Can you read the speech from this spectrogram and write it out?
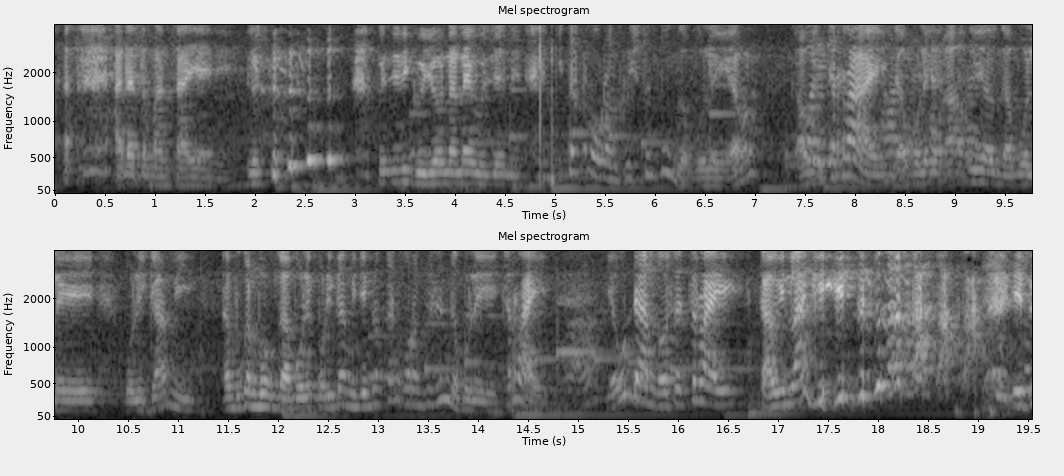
Ada teman saya ini. Mesti ini guyonan ya Gus ini. Kita kan orang Kristen tuh nggak boleh apa? Kawin Poligami. cerai, Oh, nggak iya, boleh kawin ah, cerai. iya nggak boleh poligami. Eh, bukan bo- nggak boleh poligami, dia bilang kan orang Kristen nggak boleh cerai. Ya udah nggak usah cerai, kawin lagi gitu. itu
